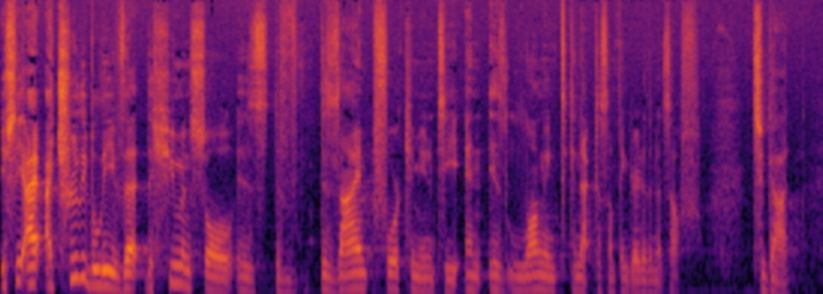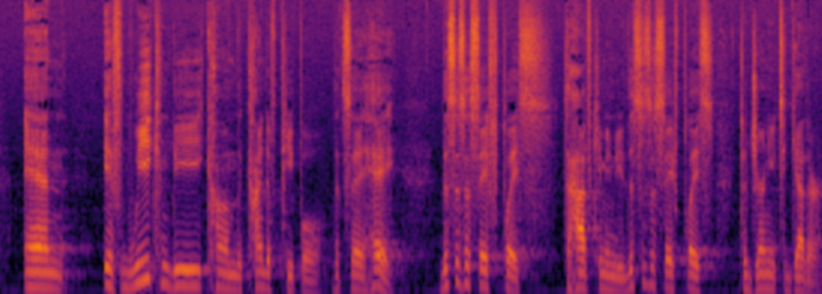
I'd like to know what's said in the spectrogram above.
You see, I, I truly believe that the human soul is designed for community and is longing to connect to something greater than itself, to God. And if we can become the kind of people that say, hey, this is a safe place to have community, this is a safe place to journey together,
